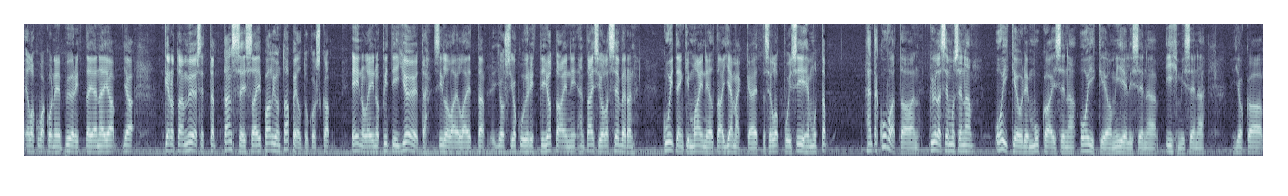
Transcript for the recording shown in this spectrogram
elokuvakoneen pyörittäjänä. Ja, ja kerrotaan myös, että tansseissa ei paljon tapeltu, koska Eino Leino piti jöötä sillä lailla, että jos joku yritti jotain, niin hän taisi olla sen verran kuitenkin maineeltaan jämäkkää, että se loppui siihen, mutta häntä kuvataan kyllä semmoisena oikeudenmukaisena, oikeamielisenä ihmisenä, joka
